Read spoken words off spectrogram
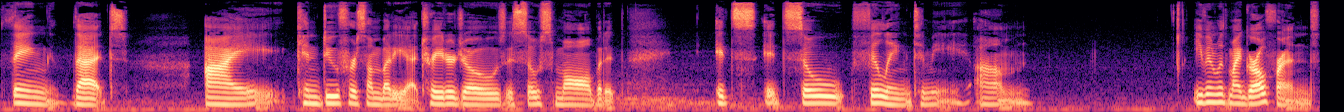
thing that I can do for somebody at Trader Joe's is so small, but it it's it's so filling to me. Um, even with my girlfriends,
